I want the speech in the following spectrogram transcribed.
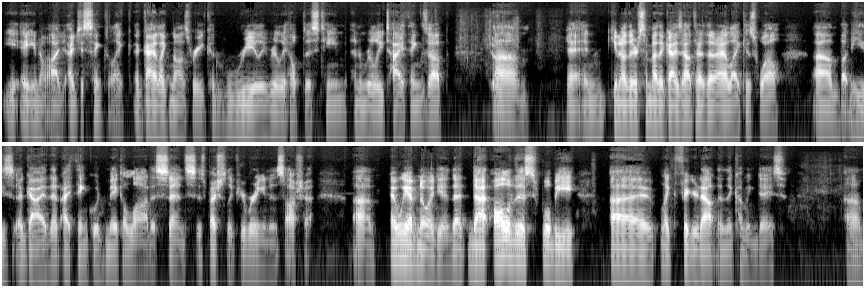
you know, I, I just think like a guy like Naz Reid could really, really help this team and really tie things up. Um, yeah, and you know, there's some other guys out there that I like as well. Um, but he's a guy that I think would make a lot of sense, especially if you're bringing in Sasha. Um, and we have no idea that that all of this will be uh, like figured out in the coming days. Um,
